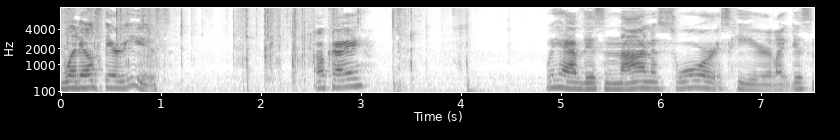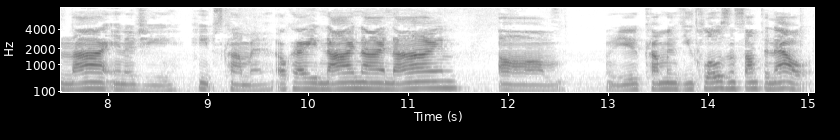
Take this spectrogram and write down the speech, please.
what else there is. Okay. We have this nine of swords here. Like this nine energy keeps coming. Okay. Nine, nine, nine. Um, you coming, you closing something out.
